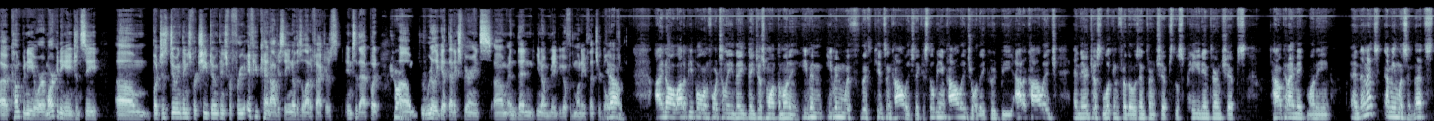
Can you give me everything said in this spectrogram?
a company or a marketing agency, um, but just doing things for cheap, doing things for free, if you can. Obviously, you know, there's a lot of factors into that, but sure. um, to really get that experience, um, and then you know maybe go for the money if that's your goal. Yeah. I know a lot of people, unfortunately, they, they just want the money. Even even with the kids in college, they could still be in college or they could be out of college and they're just looking for those internships, those paid internships. How can I make money? and and that's I mean, listen, that's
